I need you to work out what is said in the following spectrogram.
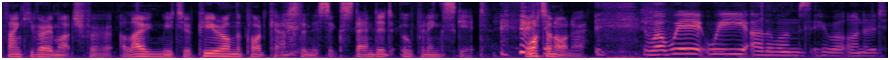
thank you very much for allowing me to appear on the podcast in this extended opening skit. What an honour. Well, we we are the ones who are honoured.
